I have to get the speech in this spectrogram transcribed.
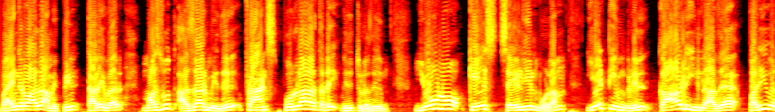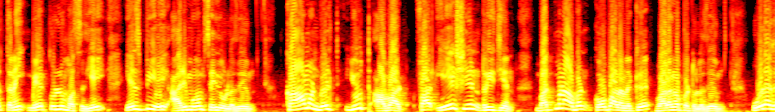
பயங்கரவாத அமைப்பின் தலைவர் மசூத் அசார் மீது பிரான்ஸ் பொருளாதார தடை விதித்துள்ளது. யோனோ கேஸ் செயலியின் மூலம் ஏடிஎம்களில் கார்டு இல்லாத பரிவர்த்தனை மேற்கொள்ளும் வசதியை எஸ்பிஐ அறிமுகம் செய்துள்ளது. Commonwealth youth award for Asian region Padmanabhan கோபாலனுக்கு வழங்கப்பட்டுள்ளது. உலக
